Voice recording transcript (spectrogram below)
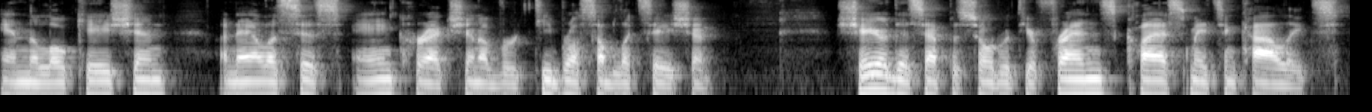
and the location, analysis, and correction of vertebral subluxation. Share this episode with your friends, classmates, and colleagues.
